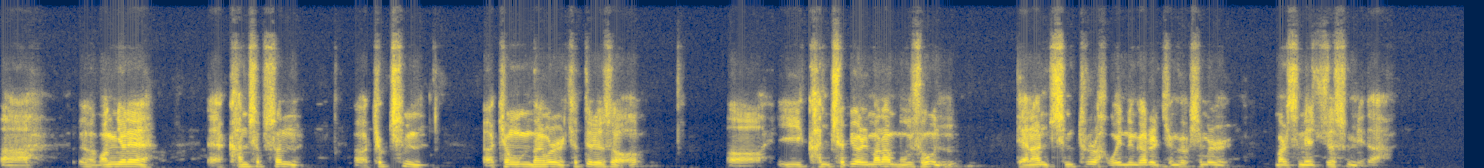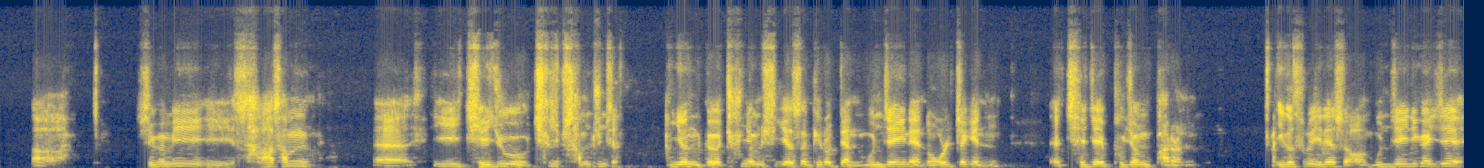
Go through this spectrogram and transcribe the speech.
아, 어, 왕년에 에, 간첩선 어, 격침 어, 경험담을 곁들여서 어, 이 간첩이 얼마나 무서운 대난 침투를 하고 있는가를 경각심을 말씀해 주셨습니다. 아, 지금 이, 4.3, 이 제주 73주년 그 추념식에서 비롯된 문재인의 노골적인 에, 체제 부정 발언, 이것으로 인해서 문재인이가 이제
